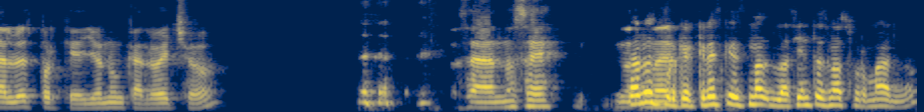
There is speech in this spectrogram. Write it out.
tal vez porque yo nunca lo he hecho. O sea, no sé. tal vez porque crees que es más, la sientes más formal, ¿no?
